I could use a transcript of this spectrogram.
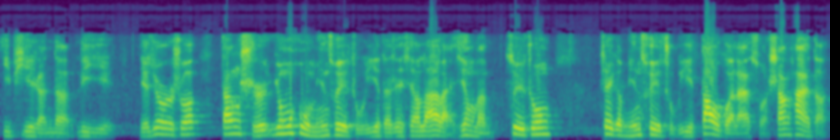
一批人的利益。也就是说，当时拥护民粹主义的这些老百姓们，最终这个民粹主义倒过来所伤害的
